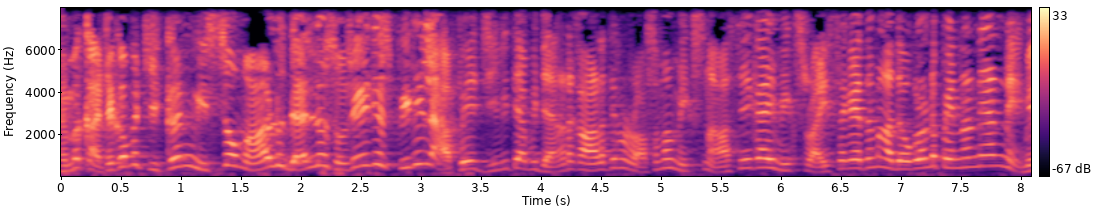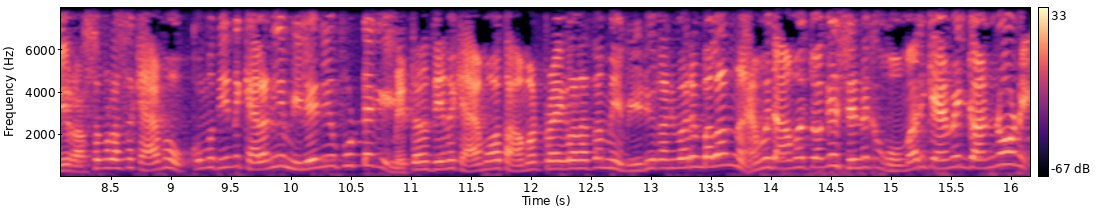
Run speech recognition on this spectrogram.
හැම කටකම චිකන් මිස්සෝ මාළු දැල්ලෝ සොසේජස් පිරිලා අපේ ජීවිතේ අපි දැනට කාලා තියෙන රසම මික්ස් නාසයකයි මික්ස් රයිස් එකයි තමයි අද ඔයගලන්ට පෙන්වන්න යන්නේ. මේ රසම රස කෑම ඔක්කොම තියෙන කැලණිය මිලේනියම් ෆුඩ් එකේ. මෙතන තියෙන කෑමව තාමත් try කරලා නැත්නම් මේ වීඩියෝ එක අනිවාර්යෙන් බලන්න. හැමදාමත් වගේ සෙනක කොහොමරි කෑමක් ගන්න ඕනේ.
